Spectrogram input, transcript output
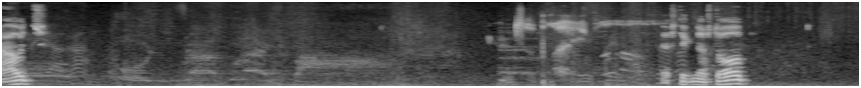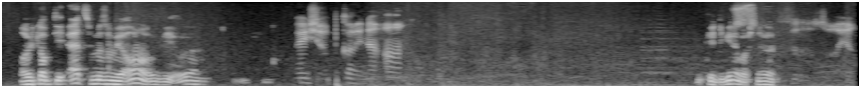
Autsch. Zerbrechbar. Erstickender Staub. Oh, ich glaube, die Ads müssen wir auch noch irgendwie, oder? Ich hab keine Ahnung. Okay, die gehen aber schnell. Säure.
